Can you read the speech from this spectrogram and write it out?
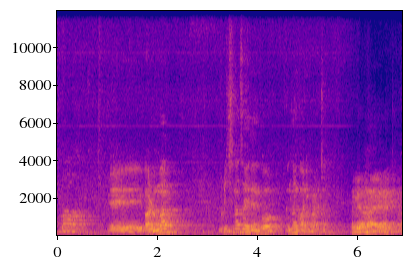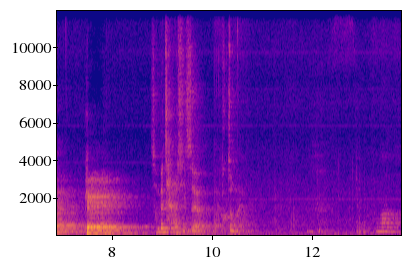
고마워. 에 말로만 우리 친한 사이 되는 거 끝난 거 아닌 거 알죠? 갑니다. 하이, 뿅. 선배 잘할 수 있어요. 걱정 마요. 고마워.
